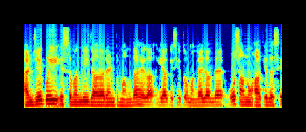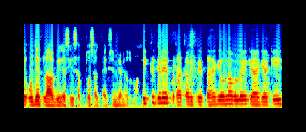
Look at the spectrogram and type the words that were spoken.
and ਜੇ ਕੋਈ ਇਸ ਸੰਬੰਧੀ ਜ਼ਿਆਦਾ ਰੈਂਟ ਮੰਗਦਾ ਹੈਗਾ ਜਾਂ ਕਿਸੇ ਤੋਂ ਮੰਗਿਆ ਜਾਂਦਾ ਹੈ ਉਹ ਸਾਨੂੰ ਆ ਕੇ ਦੱਸੇ ਉਹਦੇ ਖਿਲਾਫ ਵੀ ਅਸੀਂ ਸਖਤ ਤੋਂ ਸਖਤ ਐਕਸ਼ਨ ਜਿਹੜਾ ਲਵਾਂਗੇ। ਇੱਕ ਜਿਹੜੇ ਪਟਾਕਾ ਵਿਕਰੇਤਾ ਹੈਗੇ ਉਹਨਾਂ ਵੱਲੋਂ ਇਹ ਕਿਹਾ ਗਿਆ ਕਿ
